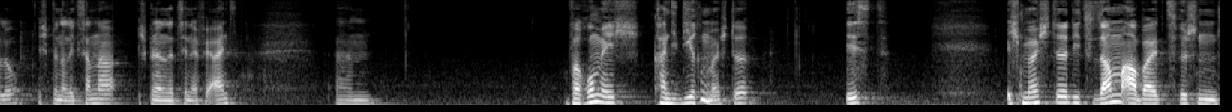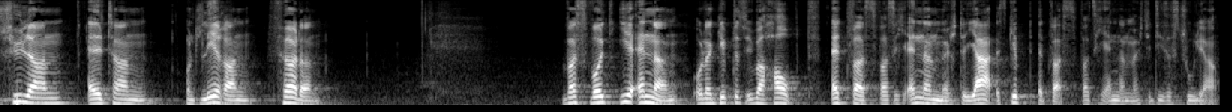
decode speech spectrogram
Hallo, ich bin Alexander, ich bin in der 10FE1. Ähm, warum ich kandidieren möchte, ist, ich möchte die Zusammenarbeit zwischen Schülern, Eltern und Lehrern fördern. Was wollt ihr ändern? Oder gibt es überhaupt etwas, was ich ändern möchte? Ja, es gibt etwas, was ich ändern möchte dieses Schuljahr.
